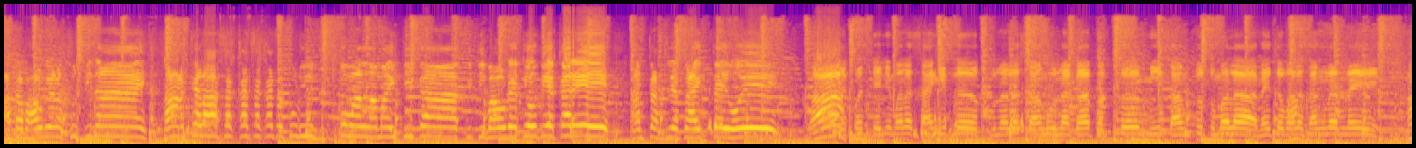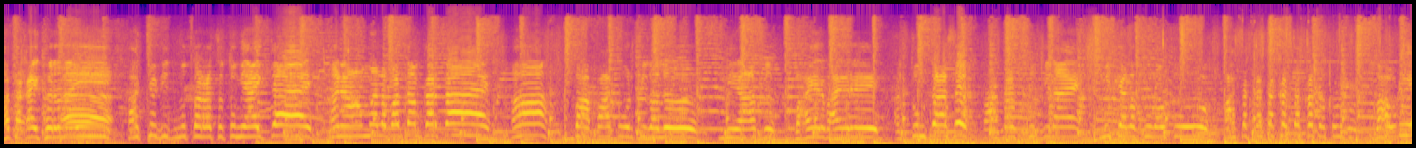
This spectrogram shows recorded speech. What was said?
आता भावड्याला सुट्टी नाही. हा त्याला असा कसा कसा सोडून तुम्हाला माहिती का? किती भावड्या तो बेकार आहे. आणि तसल्याच ऐकताय होय. हा? पण त्यांनी मला सांगितलं कुणाला सांगू नका फक्त मी सांगतो तुम्हाला नाही तर मला सांगणार नाही. आता काय खरं नाही? आजच्या मुताराचं तुम्ही ऐकताय आणि आम्हाला बदनाम करताय. हा? पा पाच वर्ष झालं. मी आज बाहेर बाहेर आहे. आणि तुमचं असं आता सुची नाही. मी त्याला सोडवतो. असं कसा कसा कसा सोडतो भावडी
